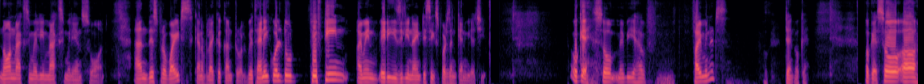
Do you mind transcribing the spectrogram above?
non-maximally, maximally, and so on. And this provides kind of like a control. With n equal to 15, I mean, very easily 96% can be achieved. Okay, so maybe you have five minutes? Okay, 10, okay. Okay, so uh,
